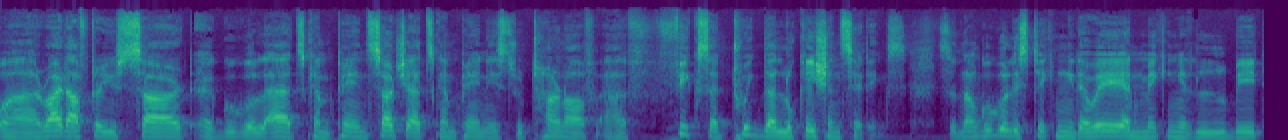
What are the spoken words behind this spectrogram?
uh, right after you start a Google Ads campaign, search ads campaign, is to turn off, uh, fix, and tweak the location settings. So now Google is taking it away and making it a little bit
